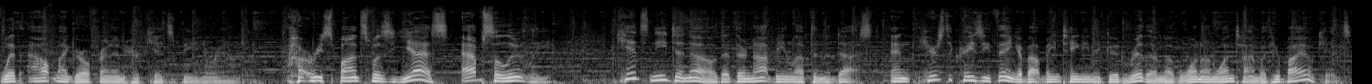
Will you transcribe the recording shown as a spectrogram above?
without my girlfriend and her kids being around. Our response was yes, absolutely. Kids need to know that they're not being left in the dust. And here's the crazy thing about maintaining a good rhythm of one on one time with your bio kids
